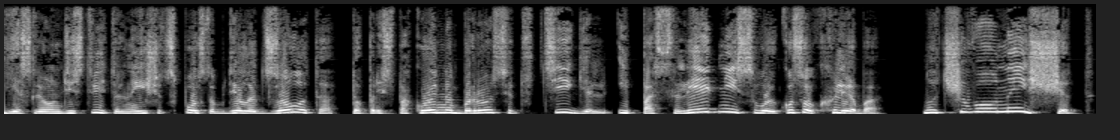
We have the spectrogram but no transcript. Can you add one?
Если он действительно ищет способ делать золото, то преспокойно бросит в тигель и последний свой кусок хлеба. Но чего он ищет?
